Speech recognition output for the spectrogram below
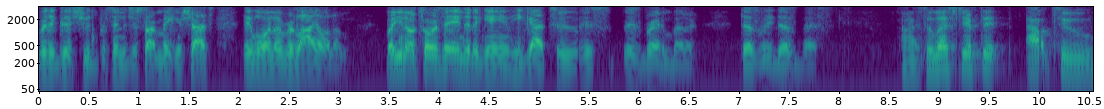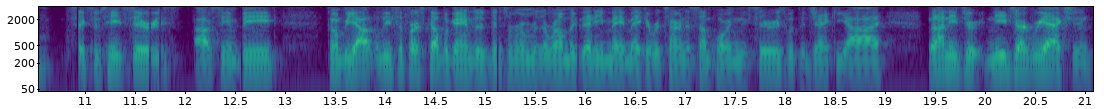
really good shooting percentages start making shots, they want to rely on him. But you know, towards the end of the game, he got to his his bread and butter. Does what he does best. All right, so let's shift it out to Sixers Heat series. Obviously, Embiid going to be out at least the first couple games. There's been some rumors and rumblings that he may make a return at some point in the series with the janky eye. But I need your knee jerk reaction.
